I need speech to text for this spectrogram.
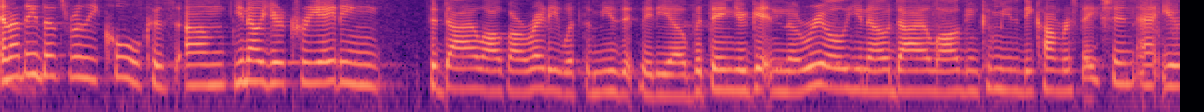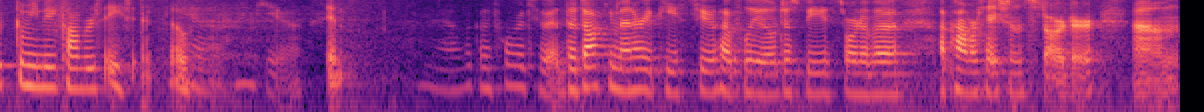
And I think that's really cool because, um, you know, you're creating the dialogue already with the music video, but then you're getting the real, you know, dialogue and community conversation at your community conversation. So, Yeah, thank you. and, Yeah, looking forward to it. The documentary piece too. Hopefully, it'll just be sort of a, a conversation starter, um,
